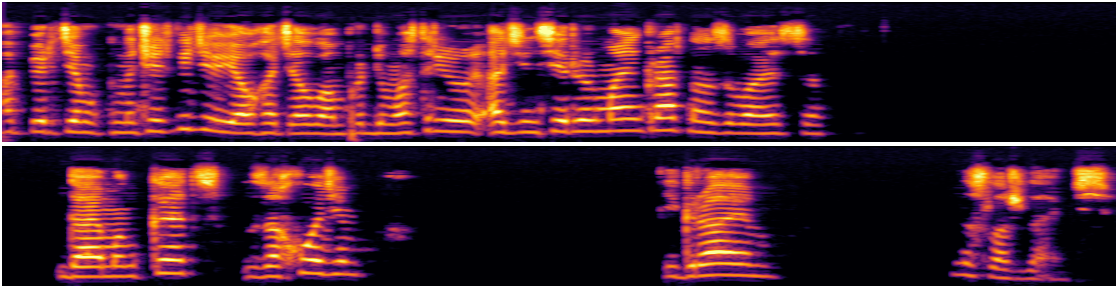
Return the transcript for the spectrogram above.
А перед тем, как начать видео, я хотел вам продемонстрировать один сервер Майнкрафт, называется Diamond Cats. Заходим, играем, наслаждаемся.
